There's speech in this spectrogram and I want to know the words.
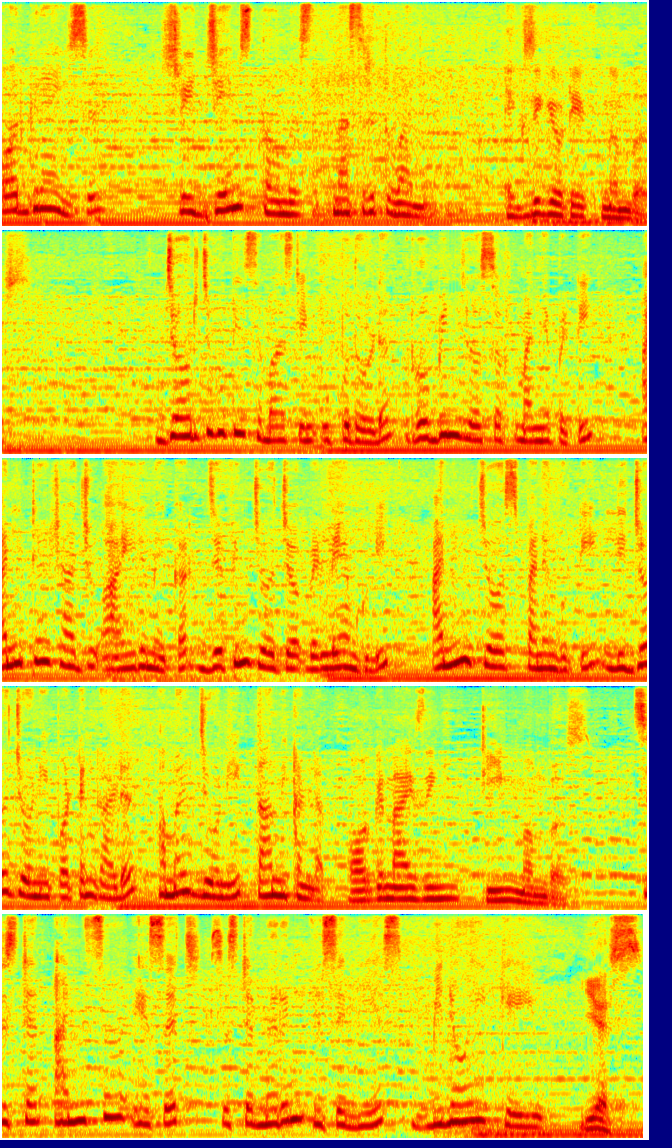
organiser Shri James Thomas Nazrathuvani. Executive members George Kutty Sebastian Upputhode Robin Joseph Manjappetty Anita Shaju Aayiramekar Jefin George Vellayamkudy Anil Jose Panamkutty Lijo Johny Pottankadu Amal Johny Thannikandam. Organising team members sister Ansa S H sister Merin S A B S Binoy K U. Yes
